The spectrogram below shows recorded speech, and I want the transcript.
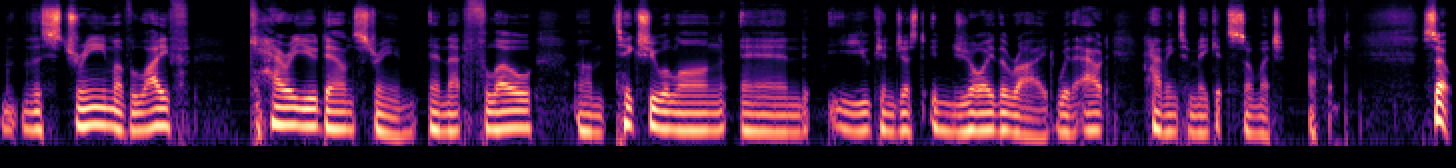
the stream of life carry you downstream, and that flow um, takes you along, and you can just enjoy the ride without having to make it so much effort. So,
